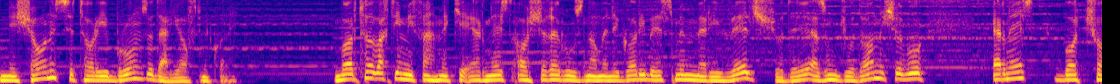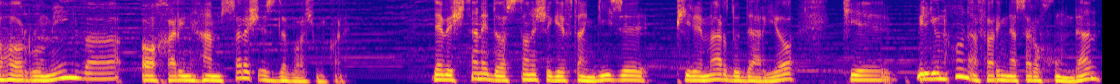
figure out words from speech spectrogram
نشان ستاره برونز رو دریافت می‌کنه. مارتا وقتی می‌فهمه که ارنست عاشق روزنامه نگاری به اسم مری ولش شده از اون جدا میشه و ارنست با چهار رومین و آخرین همسرش ازدواج می‌کنه. نوشتن داستان شگفتانگیز پیرمرد و دریا که میلیون ها نفر این اثر رو خوندن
